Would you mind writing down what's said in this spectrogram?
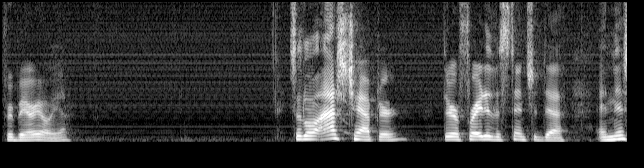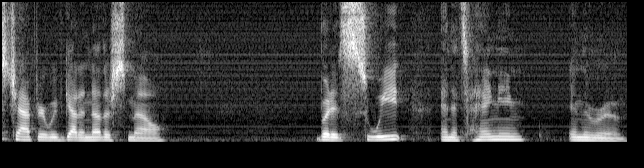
For burial, yeah. So, the last chapter, they're afraid of the stench of death. And this chapter, we've got another smell, but it's sweet and it's hanging in the room.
